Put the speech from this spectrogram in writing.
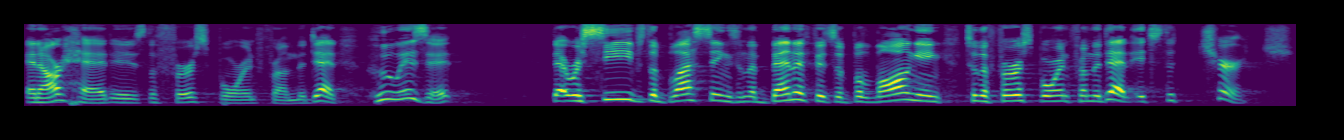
And our head is the firstborn from the dead. Who is it that receives the blessings and the benefits of belonging to the firstborn from the dead. It's the church,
